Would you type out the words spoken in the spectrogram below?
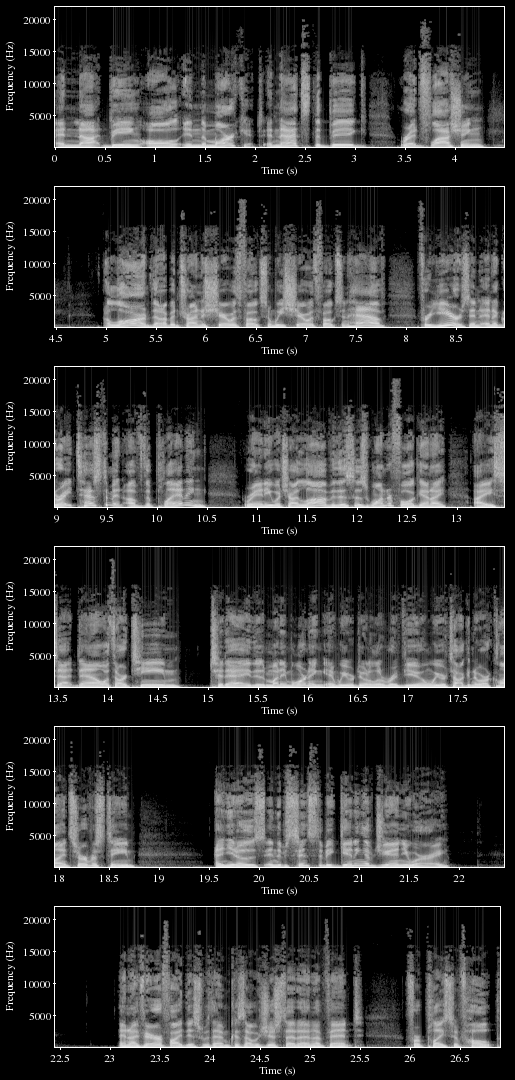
and not being all in the market. And that's the big red flashing alarm that I've been trying to share with folks and we share with folks and have for years. And, and a great testament of the planning, Randy, which I love. This is wonderful. Again, I, I sat down with our team today, the Monday morning, and we were doing a little review and we were talking to our client service team and you know, the, since the beginning of January, and I verified this with them because I was just at an event for Place of Hope,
